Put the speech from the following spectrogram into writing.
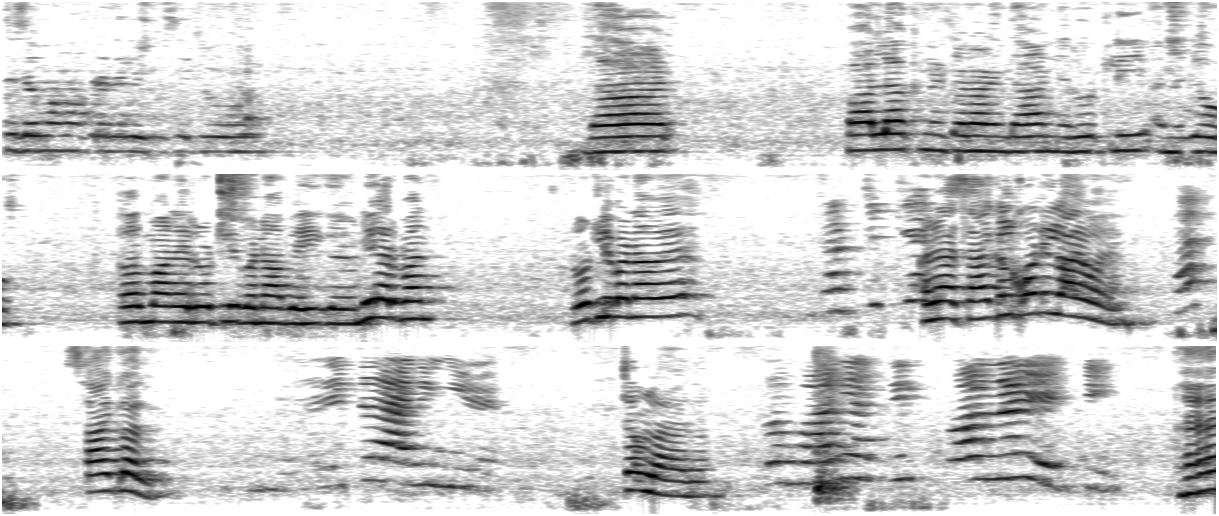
જમવામાં આપણે જો દાળ, પાલક ને ચણાની દાળ ને રોટલી અને જો અરમાને રોટલી બનાવે ગયો. નહીં અરમાન રોટલી બનાવે? અને આ સાયકલ કોની લાવ્યો હોય? સાયકલ. કેમ લાવ્યો હતો? હે?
